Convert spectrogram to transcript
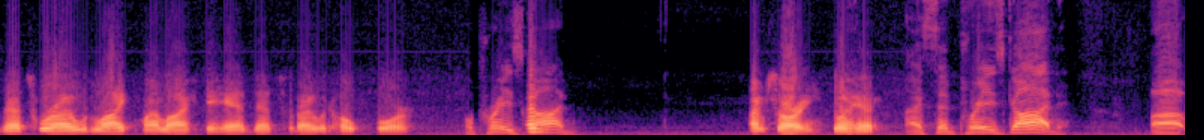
that's where I would like my life to head. That's what I would hope for. Well, praise God. I'm sorry. Go ahead. I said, praise God. Uh,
